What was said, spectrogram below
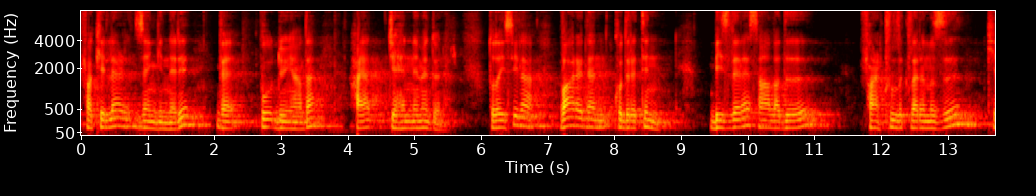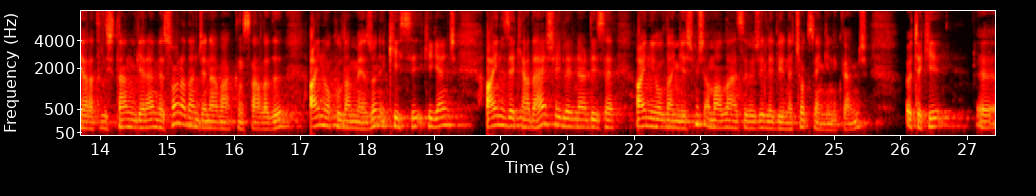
fakirler zenginleri ve bu dünyada hayat cehenneme döner. Dolayısıyla var eden kudretin bizlere sağladığı farklılıklarımızı ki yaratılıştan gelen ve sonradan Cenab-ı Hakk'ın sağladığı aynı okuldan mezun ikisi, iki genç aynı zekada her şeyleri neredeyse aynı yoldan geçmiş ama Allah Azze ve Celle birine çok zenginlik vermiş. Öteki e,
